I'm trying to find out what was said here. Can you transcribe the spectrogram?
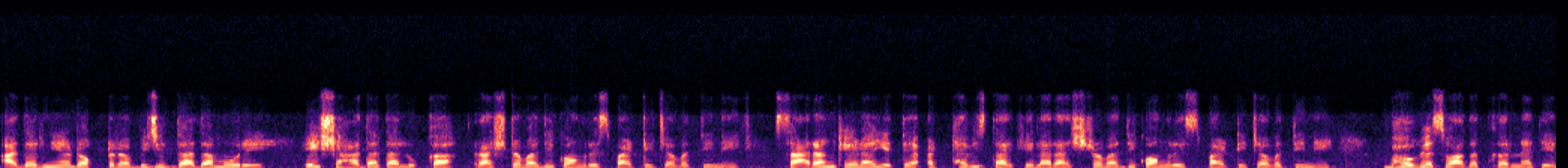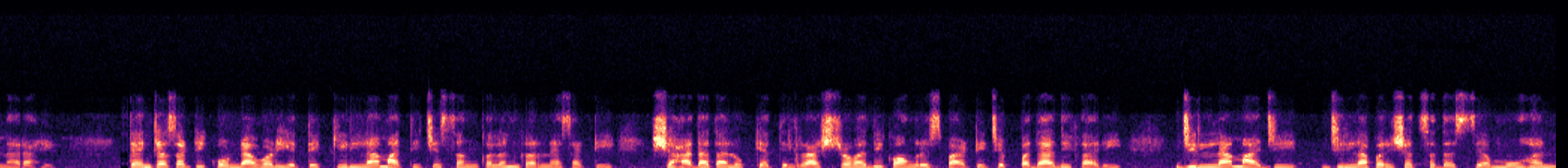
आदरणीय डॉक्टर अभिजित दादा मोरे हे शहादा तालुका राष्ट्रवादी काँग्रेस पार्टीच्या वतीने सारंगखेडा येत्या अठ्ठावीस तारखेला राष्ट्रवादी काँग्रेस पार्टीच्या वतीने भव्य स्वागत करण्यात येणार आहे. त्यांच्यासाठी कोंडावड येथे किल्ला मातीचे संकलन करण्यासाठी शहादा तालुक्यातील राष्ट्रवादी काँग्रेस पार्टीचे पदाधिकारी जिल्हा माजी जिल्हा परिषद सदस्य मोहन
